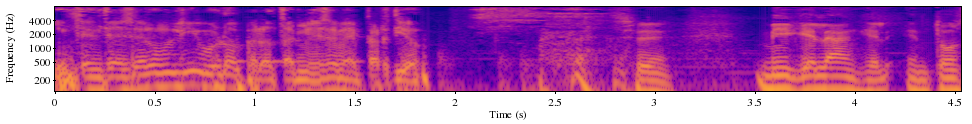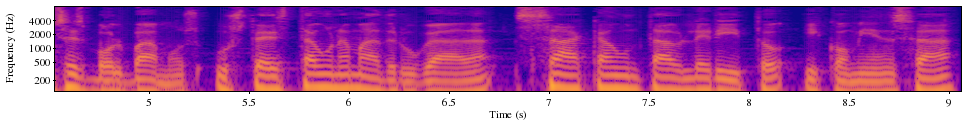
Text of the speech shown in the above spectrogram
Intenté hacer un libro, pero también se me perdió. Sí. Miguel Ángel, entonces volvamos. Usted está una madrugada, saca un tablerito y comienza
